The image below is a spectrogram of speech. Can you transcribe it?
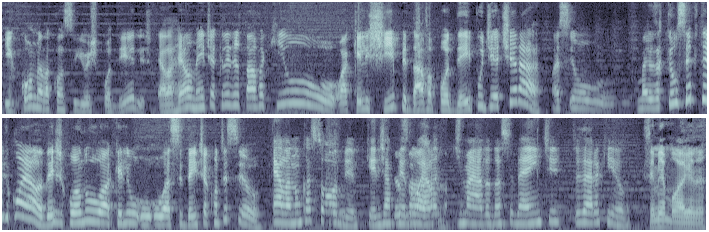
e como ela conseguiu os poderes, ela realmente acreditava que o aquele chip dava poder e podia tirar. Mas assim, o. Mas aquilo sempre teve com ela, desde quando aquele, o, o acidente aconteceu. Ela nunca soube, porque ele já pegou Exato. ela desmaiada do acidente e fizeram aquilo. Sem memória, né?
